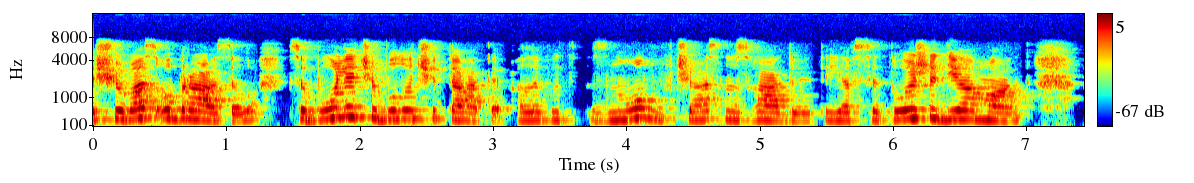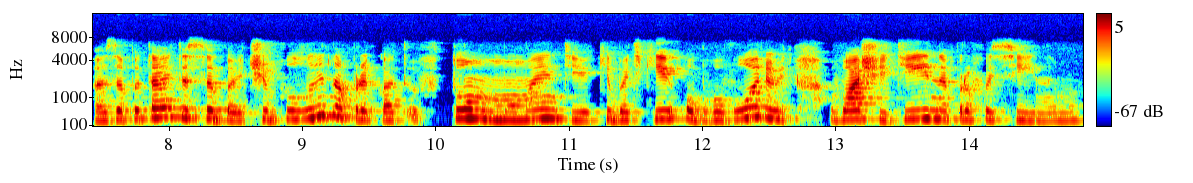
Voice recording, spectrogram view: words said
що вас образило. Це боляче було читати, але ви знову вчасно згадуєте, я все той же діамант. Е, Запитайте себе, чи були, наприклад, в тому моменті, які батьки обговорюють, ваші дії непрофесійні, професійними.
